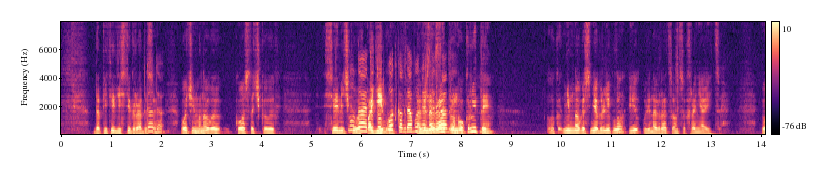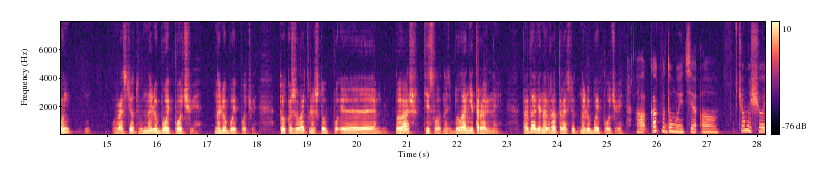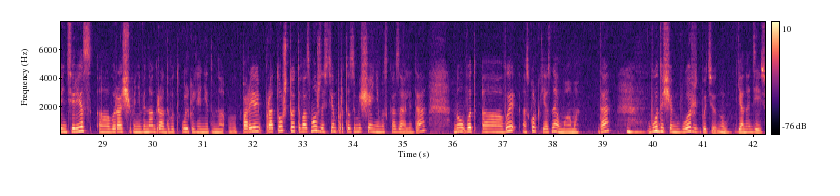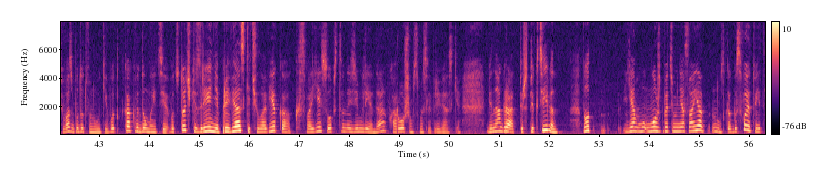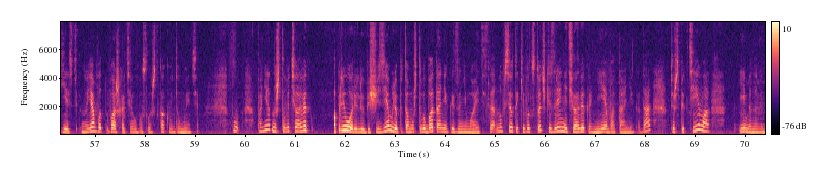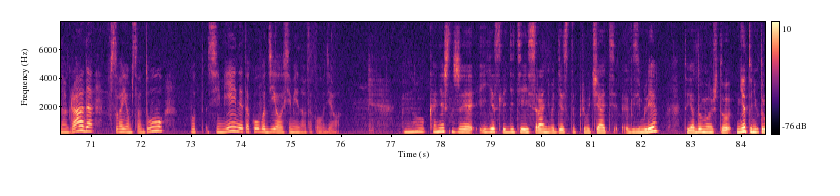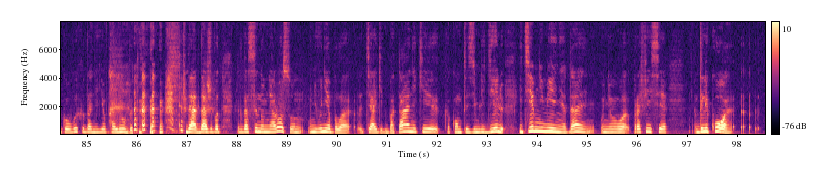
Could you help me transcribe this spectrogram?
до 50 градусов. Да, да. Очень много косточковых семечко ну, да, погибло. Год, когда а виноград, сады. он укрытый, немного снега легло, и виноград он сохраняется. Он растет на любой почве, на любой почве. Только желательно, чтобы э, pH, кислотность, была нейтральной. Тогда виноград растет на любой почве. А как вы думаете, а, в чем еще интерес э, выращивания винограда? Вот, Ольга Леонидовна, про, то, что это возможность импортозамещения мы сказали, да? Но вот э, вы, насколько я знаю, мама, да? В будущем, может быть, ну, я надеюсь, у вас будут внуки. Вот как вы думаете, вот с точки зрения привязки человека к своей собственной земле, да, в хорошем смысле привязки, виноград перспективен? Ну, я, может быть, у меня своя, ну, как бы свой ответ есть, но я вот ваш хотела бы услышать. Как вы думаете? Ну, понятно, что вы человек априори любящий землю, потому что вы ботаникой занимаетесь, да? но все-таки вот с точки зрения человека не ботаника, да, перспектива именно винограда в своем саду, вот семейный такого дела, семейного такого дела. Ну, конечно же, если детей с раннего детства приучать к земле, то я думаю, что нет у них другого выхода, они ее полюбят. Да, даже вот когда сын у меня рос, он, у него не было тяги к ботанике, к какому-то земледелию, и тем не менее, да, у него профессия далеко э,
